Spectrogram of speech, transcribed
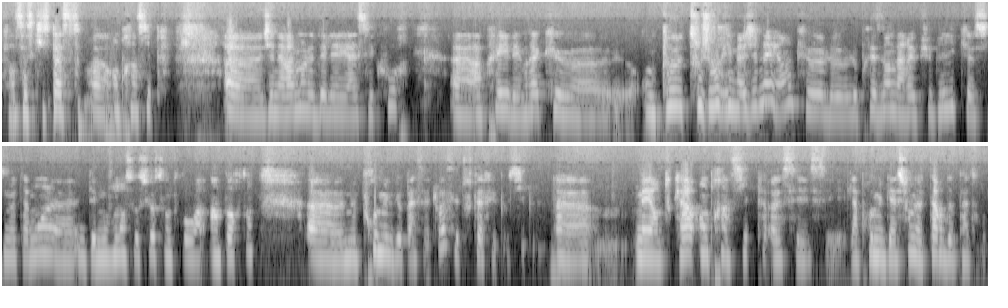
enfin, c'est ce qui se passe euh, en principe. Euh, généralement, le délai est assez court. Euh, après, il est vrai que on peut toujours imaginer hein, que le, le, président de la République, si notamment des mouvements sociaux sont trop importants, ne promulgue pas cette loi. C'est tout à fait possible. mais en tout cas, en principe, c'est la promulgation ne tarde pas trop.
